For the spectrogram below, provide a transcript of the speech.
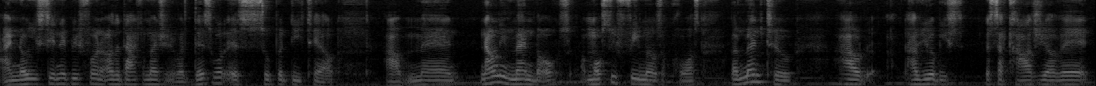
I know you've seen it before in other documentaries, but this one is super detailed. How men, not only men, but also, mostly females, of course, but men too, how how you'll be the psychology of it.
